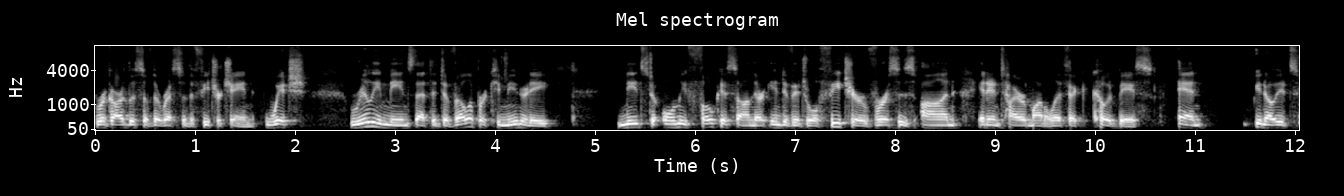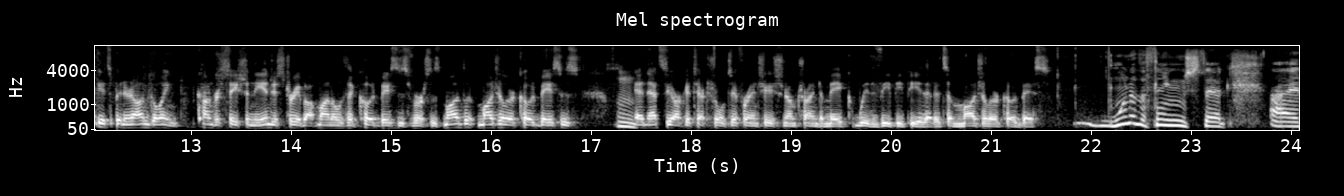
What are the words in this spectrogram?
regardless of the rest of the feature chain, which really means that the developer community needs to only focus on their individual feature versus on an entire monolithic code base. And you know, it's it's been an ongoing conversation in the industry about monolithic code bases versus mod- modular code bases, mm. and that's the architectural differentiation I'm trying to make with VPP that it's a modular code base. One of the things that uh,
